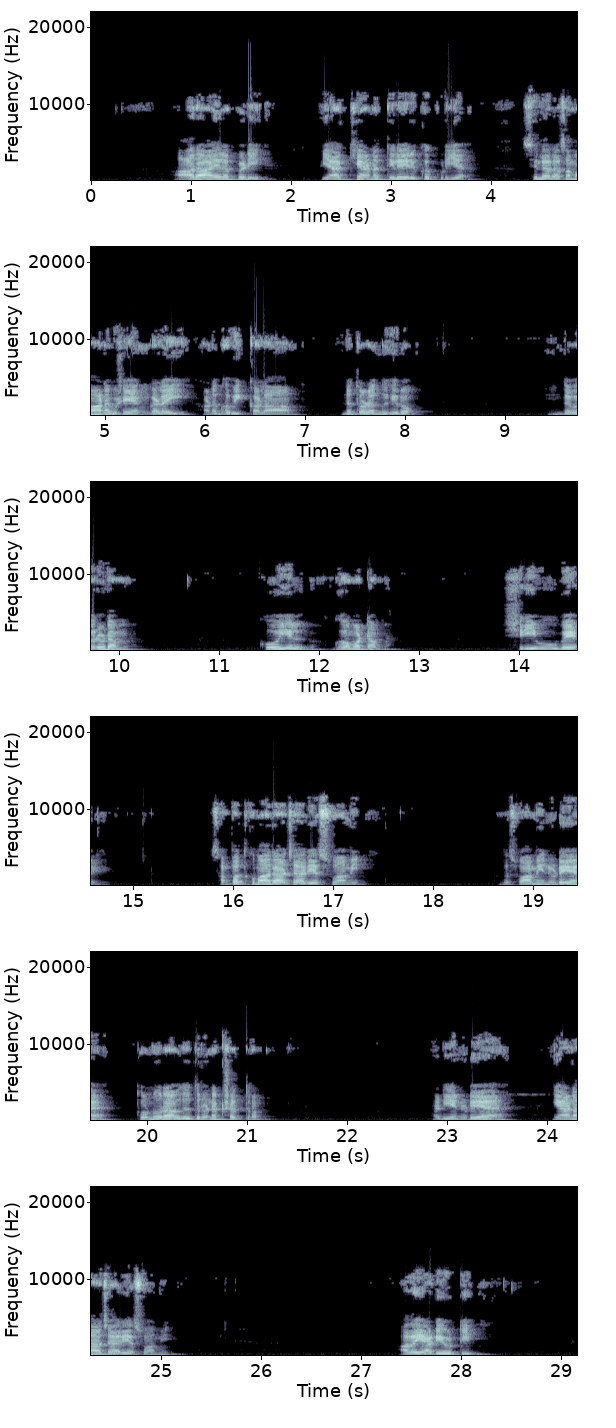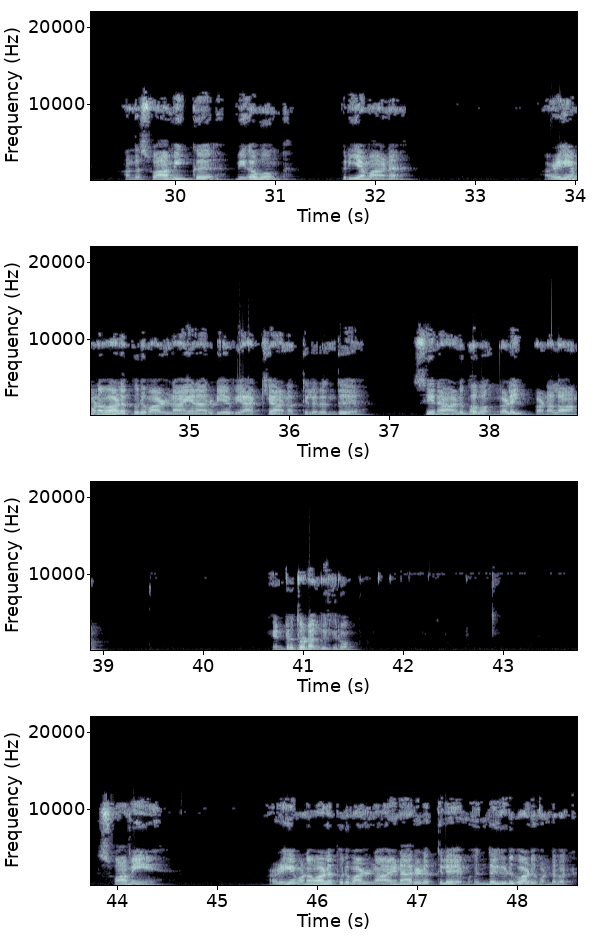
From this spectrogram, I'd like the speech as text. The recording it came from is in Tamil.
ஆறாயிரப்படி வியாக்கியானத்திலே இருக்கக்கூடிய சில ரசமான விஷயங்களை அனுபவிக்கலாம் என்று தொடங்குகிறோம். இந்த வருடம் கோயில் கோமட்டம் ஸ்ரீ ஊபே சம்பத்குமாராச்சாரிய சுவாமி. இந்த சுவாமியினுடைய தொண்ணூறாவது திருநக்ஷத்திரம். அடியனுடைய ஞானாச்சாரிய சுவாமி. அதை அடியொட்டி அந்த சுவாமிக்கு மிகவும் பிரியமான அழகிய மணவாள பெருமாள் நாயனாருடைய வியாக்கியானத்திலிருந்து சில அனுபவங்களை பண்ணலாம் என்று தொடங்குகிறோம். சுவாமி அழகிய மணவாள பெருமாள் நாயனாரிடத்திலே மிகுந்த ஈடுபாடு கொண்டவர்.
